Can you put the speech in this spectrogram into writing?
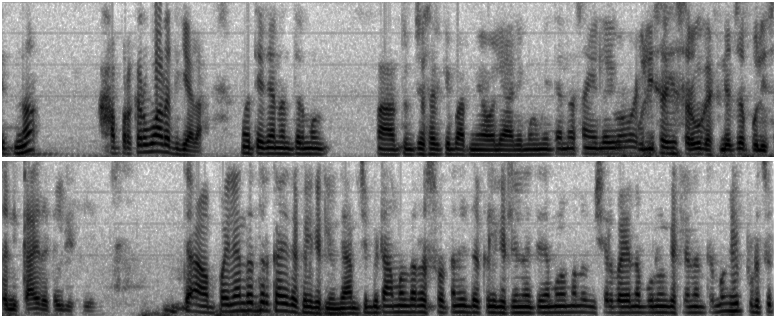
तिथनं हा प्रकार वाढत गेला. मग त्याच्यानंतर मग अं, तुमच्यासारखी बातमीवाले आले. मग मी त्यांना सांगितलं की बाबा पोलीस हे सर्व घटनेचं पोलिसांनी काय दखल घेतली? त्या पहिल्यांदा तर काही दखल घेतली म्हणजे आमचे बीट अंमलदार स्वतःने दखल घेतली नाही. त्याच्यामुळे मला विशाल भैयांना बोलून घेतल्यानंतर मग हे पुढचं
